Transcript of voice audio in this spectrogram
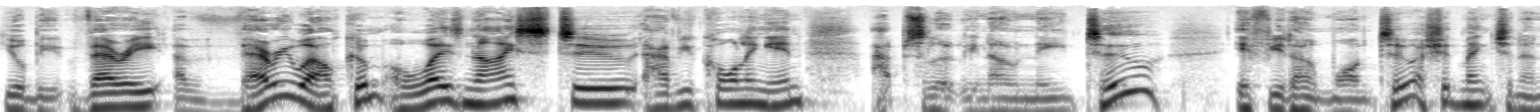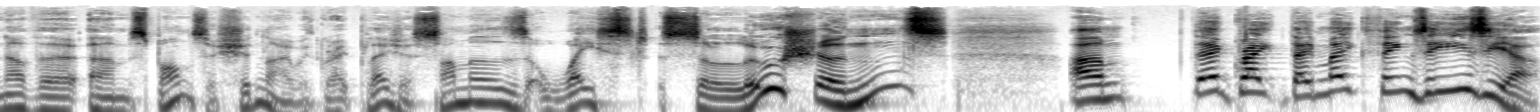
You'll be very, uh, very welcome. Always nice to have you calling in. Absolutely no need to if you don't want to. I should mention another um, sponsor, shouldn't I? With great pleasure. Summers Waste Solutions. Um, they're great. They make things easier.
